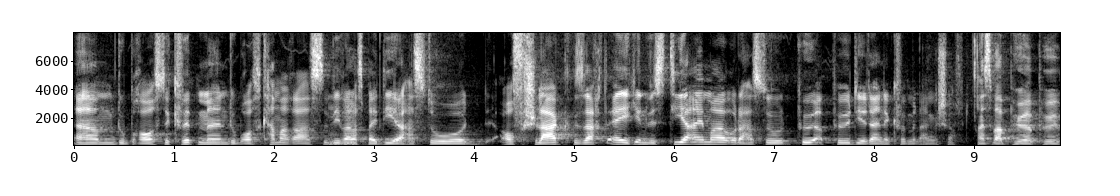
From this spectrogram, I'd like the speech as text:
Ähm, du brauchst Equipment, du brauchst Kameras. Wie war das bei dir? Hast du auf Schlag gesagt, ey, ich investiere einmal oder hast du peu à peu dir dein Equipment angeschafft? Es war peu à peu.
